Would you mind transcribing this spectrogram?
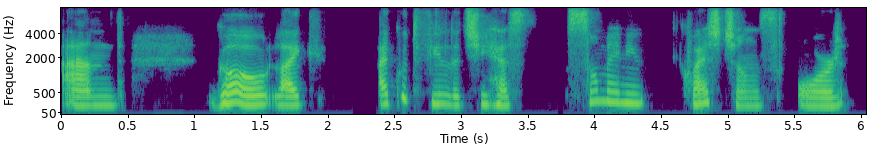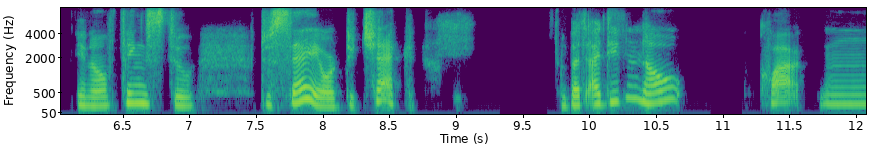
and go, like, I could feel that she has so many questions or you know things to to say or to check but i didn't know quite um,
